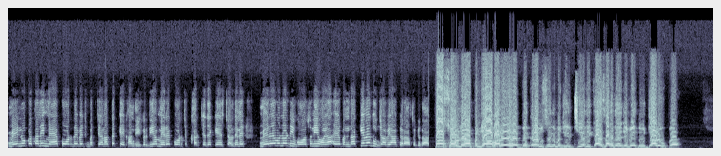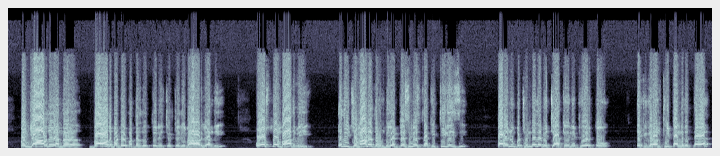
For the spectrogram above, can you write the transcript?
ਮੈਨੂੰ ਪਤਾ ਨਹੀਂ, ਮੈਂ ਕੋਰਟ ਦੇ ਵਿੱਚ ਬੱਚਿਆਂ ਨਾਲ ਧੱਕੇ ਖਾਂਦੀ ਫਿਰਦੀ ਆ ਮੇਰੇ ਕੋਰਟ 'ਚ ਖਰਚੇ ਦੇ ਕੇਸ ਚੱਲਦੇ ਨੇ। ਮੇਰੇ ਵੱਲੋਂ ਡਿਵੋਰਸ ਨਹੀਂ ਹੋਇਆ, ਇਹ ਬੰਦਾ ਕਿਵੇਂ ਦੂਜਾ ਵਿਆਹ ਕਰਾ ਸਕਦਾ? ਤਾਂ ਸੁਣ ਲਿਆ ਪੰਜਾਬ ਵਾਲੇ, ਇਹ ਵਿਕਰਮ ਸਿੰਘ ਮਜੀਠੀਆ ਦੀ ਕਹਿ ਸਕਦੇ ਜਿਵੇਂ ਦੂਜਾ ਰੂਪ ਹੈ। ਪੰਜਾਬ ਦੇ ਅੰਦਰ ਬਹੁਤ ਵੱਡੇ ਪੱਧਰ ਦੇ ਉੱਤੇ ਨੇ ਚਿੱਟੇ ਦੀ ਬਹਾਰ ਲਿਆਂਦੀ। ਉਸ ਤੋਂ ਬਾਅਦ ਵੀ ਇਹਦੀ ਜ਼ਮਾਨਤ ਹੁੰਦੀ ਹੈ ਡਿਸਮਿਸ ਤਾਂ ਕੀਤੀ ਗਈ ਸੀ, ਪਰ ਇਹਨੂੰ ਬਠਿੰਡੇ ਦੇ ਵਿੱਚ ਆ ਕੇ ਇਹਨੇ ਫੇਰ ਤੋਂ ਇੱਕ ਗ੍ਰੰਥੀ ਟੰਗ ਦਿੱਤਾ ਹੈ।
